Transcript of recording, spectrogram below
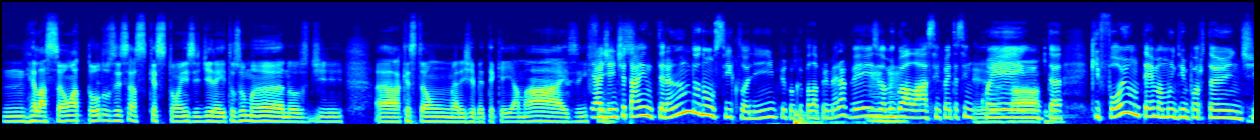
em relação a todas essas questões de direitos humanos, de a questão LGBTQIA+, enfim. E a gente tá entrando num ciclo olímpico que pela primeira vez vamos Uhum. igualar 50-50, Exato. que foi um tema muito importante,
